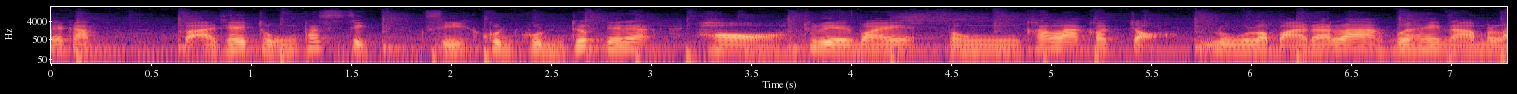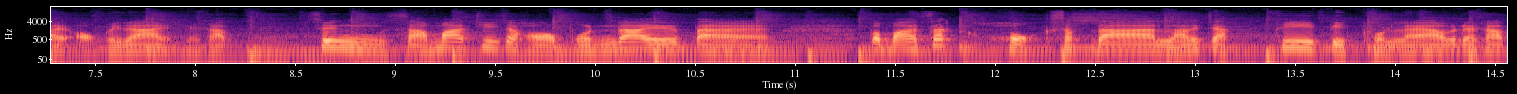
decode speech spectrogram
นะครับก็อาจจะใช้ถุงพลาสติกสีขุ่นๆทึบเนี่ยนะห่อทุเรียนไว้ตรงข้างล่างก็เจาะรูระบายด้านล่างเพื่อให้น้ำมันไหลออกไปได้นะครับซึ่งสามารถที่จะห่อผลได้ตั้งแต่ประมาณสัก 6 สัปดาห์หลังจากที่ติดผลแล้วนะครับ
